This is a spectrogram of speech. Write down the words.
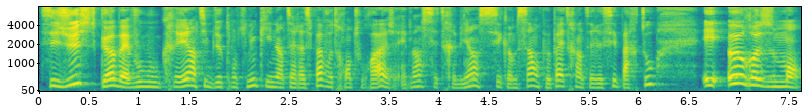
C'est juste que ben, vous créez un type de contenu qui n'intéresse pas votre entourage. Et eh ben c'est très bien, c'est comme ça. On peut pas être intéressé partout. Et heureusement.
